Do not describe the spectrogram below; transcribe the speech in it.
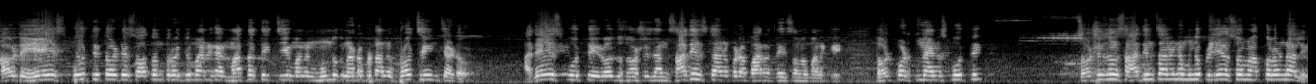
కాబట్టి ఏ స్ఫూర్తితోటి స్వాతంత్రోద్యమానికి ఆయన మద్దతు ఇచ్చి మనం ముందుకు నడపడానికి ప్రోత్సహించాడు అదే స్ఫూర్తి ఈరోజు సోషలిజాన్ని సాధించడానికి కూడా భారతదేశంలో మనకి తోడ్పడుతుంది ఆయన స్ఫూర్తి. సోషలిజం సాధించాలంటే ముందు ప్రజాస్వామ్య హక్కులు ఉండాలి.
